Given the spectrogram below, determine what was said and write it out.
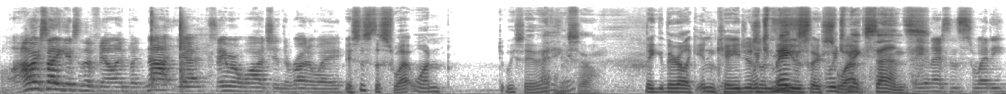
Well, I'm excited to get to the finale, but not yet. Today we're watching The Runaway. Is this the sweat one? Did we say that? I think so. They, they're like in cages Which and they use makes their which sweat. makes sense. They get nice and sweaty.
